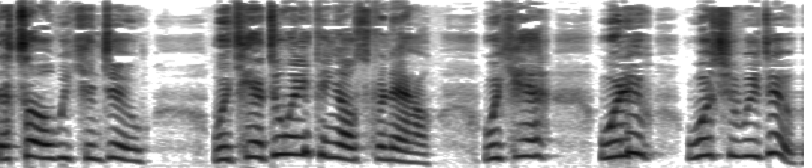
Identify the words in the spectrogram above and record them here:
That's all we can do. We can't do anything else for now. We can't, what do you, what should we do?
